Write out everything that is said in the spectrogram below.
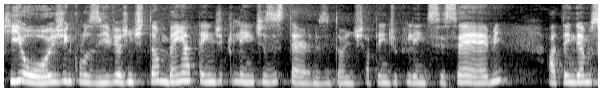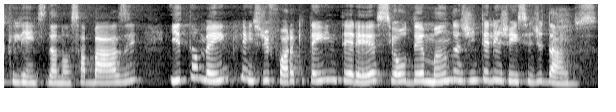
Que hoje, inclusive, a gente também atende clientes externos. Então, a gente atende o cliente CCM, atendemos clientes da nossa base e também clientes de fora que têm interesse ou demandas de inteligência de dados.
